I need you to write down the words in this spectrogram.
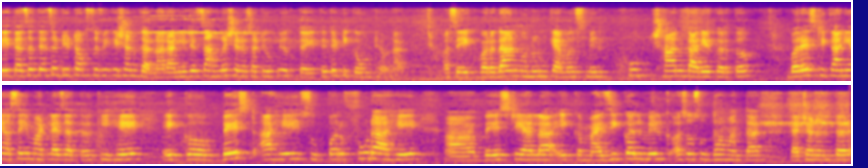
ते त्याचं त्याचं डिटॉक्सिफिकेशन करणार आणि जे चांगलं शरीरासाठी उपयुक्त आहे ते ते टिकवून ठेवणार. असं एक वरदान म्हणून कॅमल्स मिल्क खूप छान कार्य करतं. बरेच ठिकाणी असंही म्हटलं जातं की हे एक बेस्ट आहे सुपर फूड आहे. बेस्ट याला एक मॅजिकल मिल्क असं सुद्धा म्हणतात. त्याच्यानंतर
